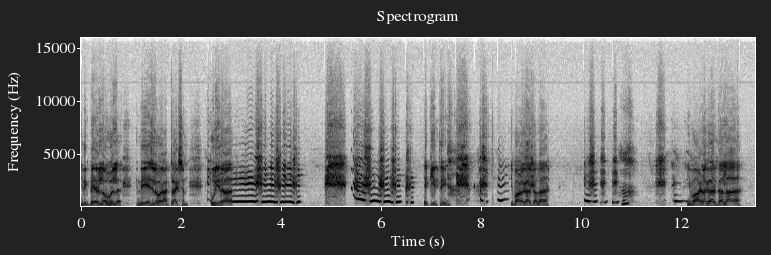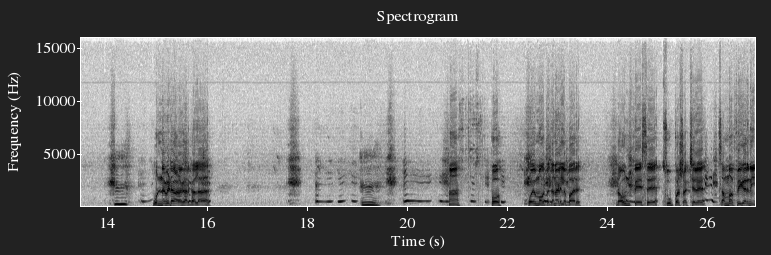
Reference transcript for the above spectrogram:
இதுக்கு பேர் லவ் இல்லை. இந்த ஏஜில் வர அட்ராக்ஷன் புரியுதா? ஏ கீர்த்தி இவ அழகா இருக்காளா? இவ அழகா இருக்காளா? உன்னை விட அழகா இருக்காளா? ஆ போ. போய் முகத்தை கண்ணாடியில் பாரு. ரவுண்ட் ஃபேஸு சூப்பர் ஸ்ட்ரக்சரு செம்ம ஃபிகர் நீ.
